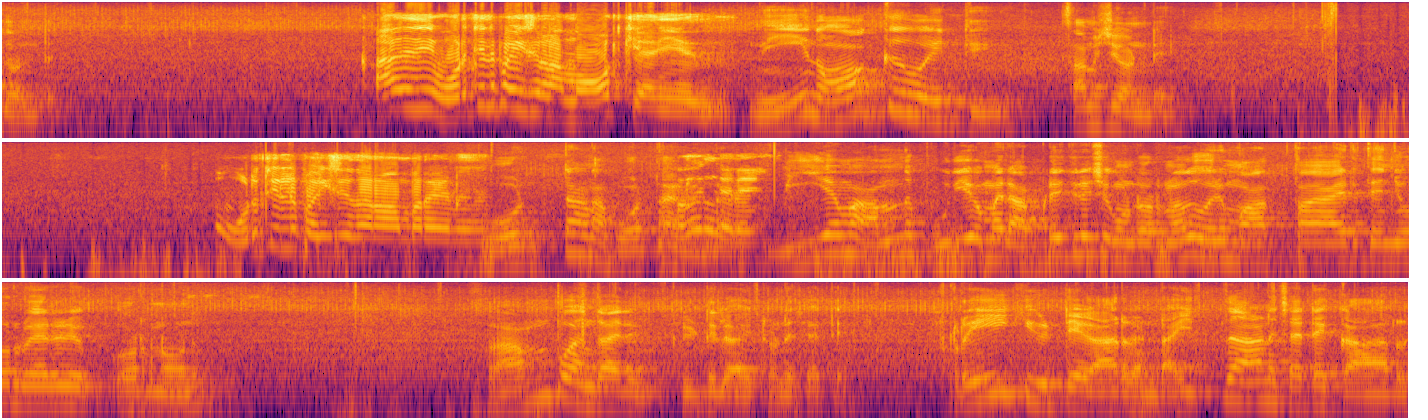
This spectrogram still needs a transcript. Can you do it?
ഇതുണ്ട്. ഒറിജിനൽ പൈസ നോക്കിയാ നീ നോക്ക് പോയിട്ട്. സംശയമുണ്ട്. ഒറിജിനൽ പൈസ എന്നാണ് പറയണത്. പൊട്ടാണ് പൊട്ടാണ്. അതെങ്ങനെ? ബി എം അന്ന് പുതിയ അപ്ഡേറ്റ് വെച്ച് കൊണ്ടുവരുന്നത് ഒരു പത്തായിരത്തി അഞ്ഞൂറ് രൂപ ഒരു ഒരെണ്ണമാണ്. സംഭവം എന്തായാലും വീട്ടിലായിട്ടുണ്ട് ചേട്ടെ ഫ്രീക്ക് കിട്ടിയ കാറ് കണ്ട? ഇതാണ് ചേട്ടൻ കാറ്.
